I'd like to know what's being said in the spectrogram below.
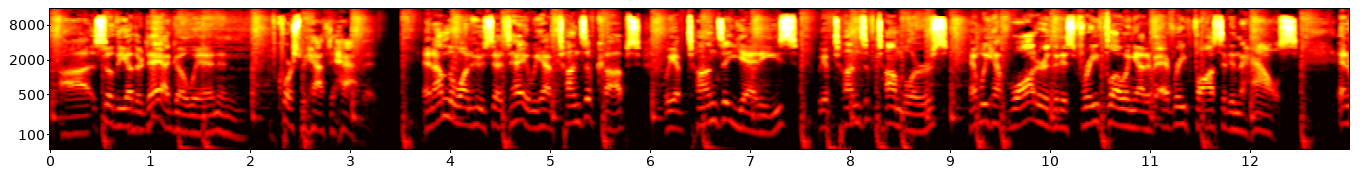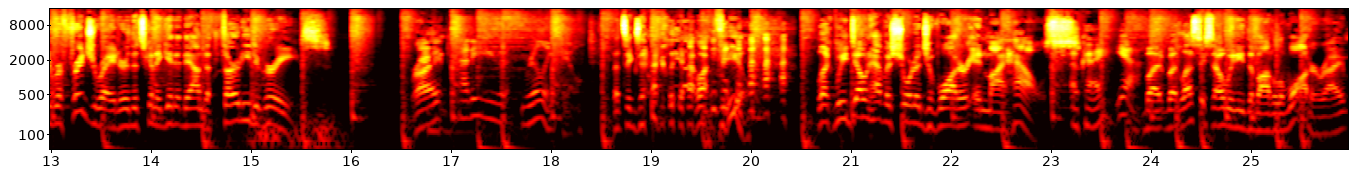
Uh, so the other day I go in, and of course we have to have it. And I'm the one who says, hey, we have tons of cups, we have tons of Yetis, we have tons of tumblers, and we have water that is free flowing out of every faucet in the house, and a refrigerator that's going to get it down to 30 degrees. Right? How do you really feel? That's exactly how I feel. like we don't have a shortage of water in my house. Okay, yeah. But but Leslie said, "Oh, we need the bottle of water, right?"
